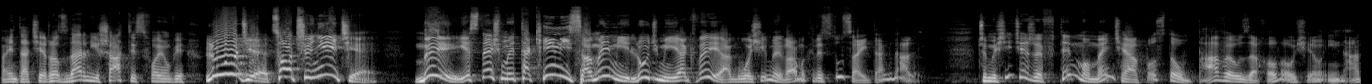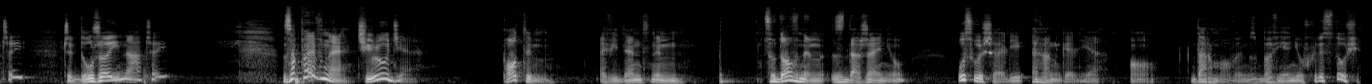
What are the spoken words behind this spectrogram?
Pamiętacie, rozdarli szaty swoją, wie, ludzie, co czynicie? My jesteśmy takimi samymi ludźmi jak wy, a głosimy wam Chrystusa i tak dalej. Czy myślicie, że w tym momencie apostoł Paweł zachował się inaczej? Czy dużo inaczej? Zapewne ci ludzie po tym ewidentnym cudownym zdarzeniu usłyszeli Ewangelię o darmowym zbawieniu w Chrystusie.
